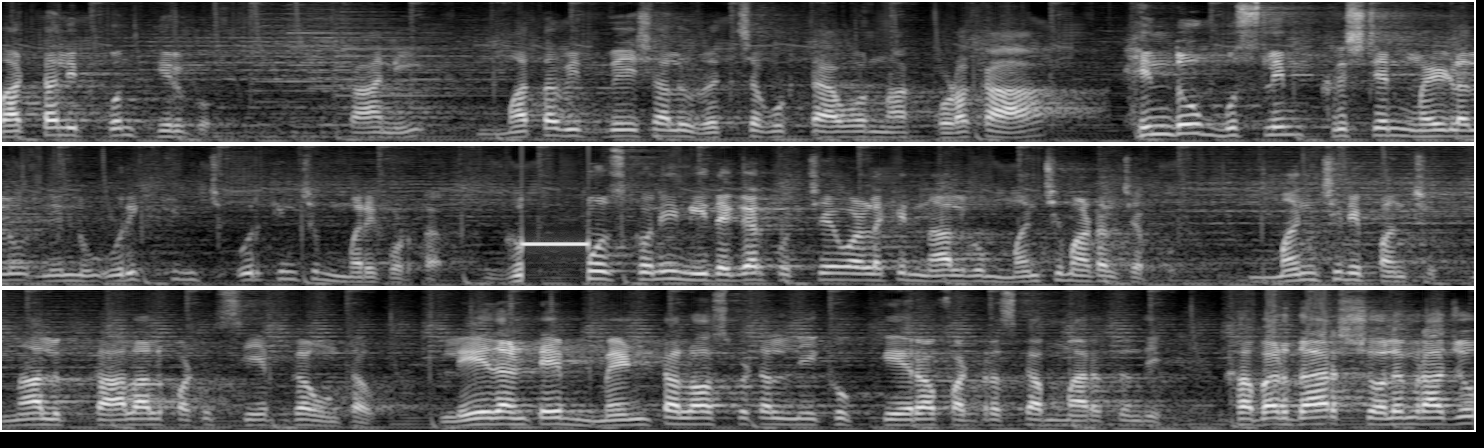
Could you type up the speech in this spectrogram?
బట్టలిప్పుకొని తిరుగు. కానీ మత విద్వేషాలు రెచ్చగొట్టావో నా కొడక హిందూ ముస్లిం క్రిస్టియన్ మహిళలు నిన్ను ఉరికించి ఉరికించి మరి కొడతారు. మూసుకొని నీ దగ్గరకు వచ్చే వాళ్ళకి నాలుగు మంచి మాటలు చెప్పు. మంచిని పంచు. నాలుగు కాలాల పాటు సేఫ్గా ఉంటావు. లేదంటే మెంటల్ హాస్పిటల్ నీకు కేర్ ఆఫ్ అడ్రస్గా మారుతుంది. ఖబర్దార్ షోలెం రాజు.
